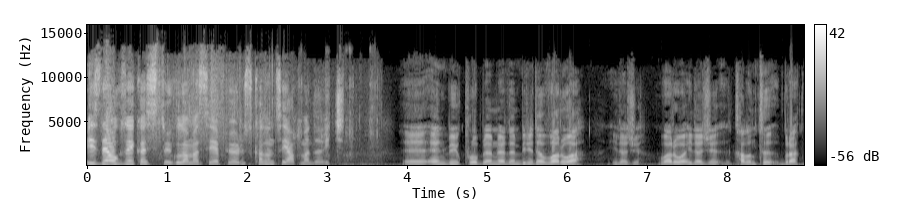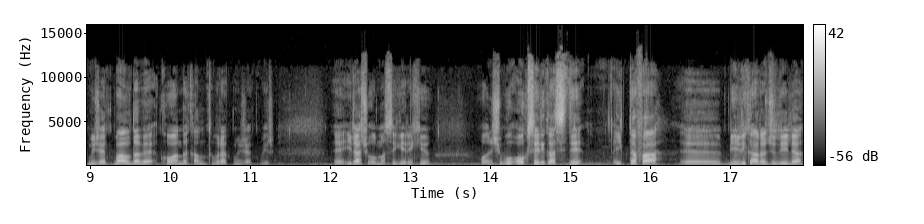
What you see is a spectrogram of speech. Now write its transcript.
Biz de oxalic asit uygulaması yapıyoruz kalıntı yapmadığı için. Ee, en büyük problemlerden biri de varroa ilacı. Varroa ilacı kalıntı bırakmayacak, balda ve kovanda kalıntı bırakmayacak bir e, ilaç olması gerekiyor. Onun için bu oksalik asidi ilk defa e, birlik aracılığıyla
